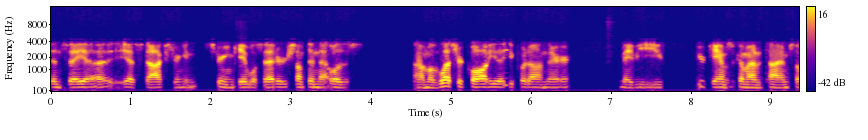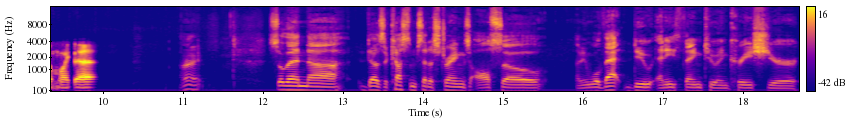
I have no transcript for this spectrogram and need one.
than say a yeah, stock string and string and cable set or something that was um, of lesser quality that you put on there. Maybe your cams will come out of time, something like that. All right. So then, uh, does a custom set of strings also? I mean, will that do anything to increase your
